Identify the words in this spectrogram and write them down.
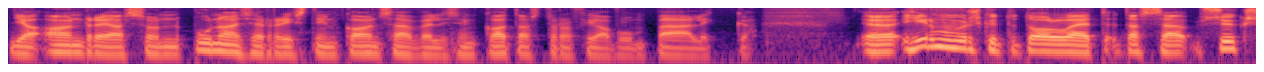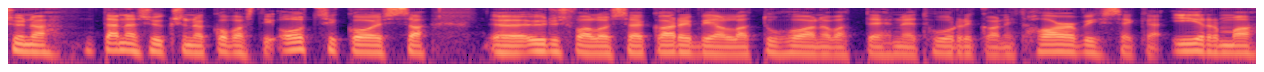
ja Andreas on Punaisen ristin kansainvälisen katastrofiavun päällikkö. Hirmumyrskyt ovat olleet tässä syksynä, tänä syksynä kovasti otsikoissa. Yhdysvalloissa ja Karibialla tuhoan ovat tehneet hurrikaanit Harvey sekä Irma.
